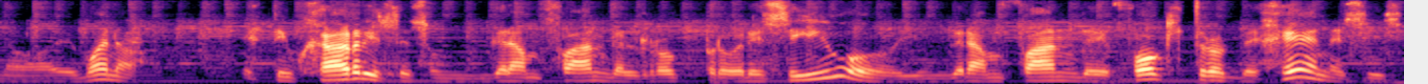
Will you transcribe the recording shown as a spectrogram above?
no. Eh, bueno, Steve Harris es un gran fan del rock progresivo y un gran fan de Foxtrot, de Genesis.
